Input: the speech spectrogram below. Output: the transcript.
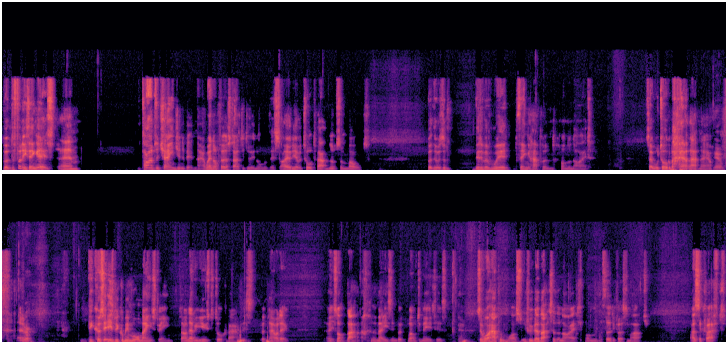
But the funny thing is, um, times are changing a bit now. When I first started doing all of this, I only ever talked about nuts and bolts. But there was a bit of a weird thing happened on the night. So we'll talk about that now. Yeah. Um, Sure. because it is becoming more mainstream. So I never used to talk about this, but now I do. It's not that amazing, but well, to me it is. Yeah. So what happened was, if we go back to the night on the 31st of March, as the craft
